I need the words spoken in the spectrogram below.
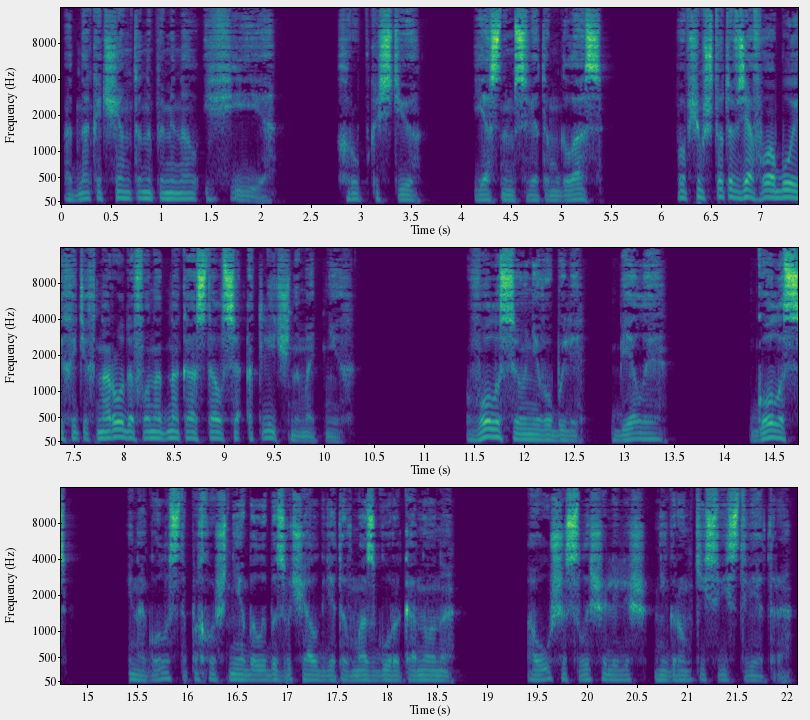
Однако чем-то напоминал Ифия, хрупкостью, ясным светом глаз, В общем, что-то взяв у обоих этих народов, он, однако, остался отличным от них. Волосы у него были белые, голос, и на голос-то похож не был, ибо звучал где-то в мозгу Раканона, а уши слышали лишь негромкий свист ветра.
